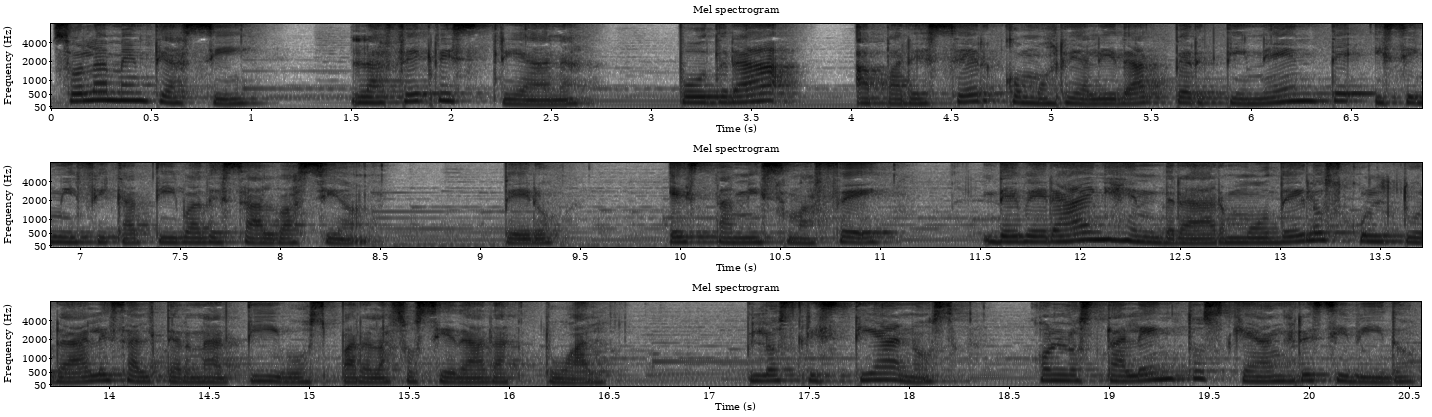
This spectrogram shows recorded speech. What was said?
Solamente así, la fe cristiana podrá aparecer como realidad pertinente y significativa de salvación. Pero esta misma fe deberá engendrar modelos culturales alternativos para la sociedad actual. Los cristianos, con los talentos que han recibido,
